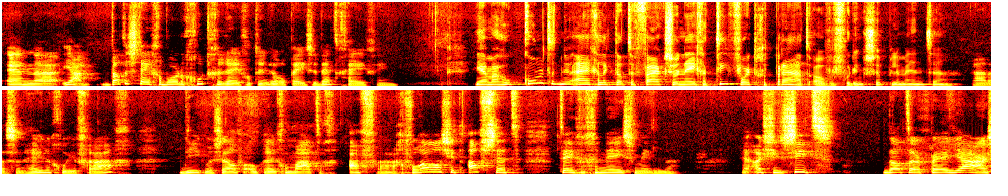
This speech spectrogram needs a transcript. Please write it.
En uh, ja, dat is tegenwoordig goed geregeld in Europese wetgeving. Ja, maar hoe komt het nu eigenlijk dat er vaak zo negatief wordt gepraat over voedingssupplementen? Ja, dat is een hele goede vraag die ik mezelf ook regelmatig afvraag. Vooral als je het afzet tegen geneesmiddelen. Ja, als je ziet dat er per jaar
